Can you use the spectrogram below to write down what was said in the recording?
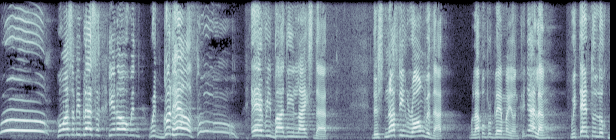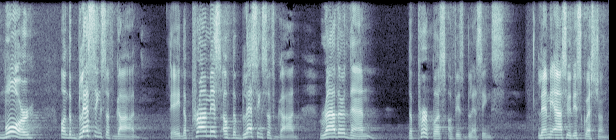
Woo! Who wants to be blessed, you know, with, with good health? Woo! Everybody likes that. There's nothing wrong with that. Wala pong problema yon. Kanya lang, we tend to look more on the blessings of God, okay, the promise of the blessings of God, rather than the purpose of His blessings. Let me ask you this question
